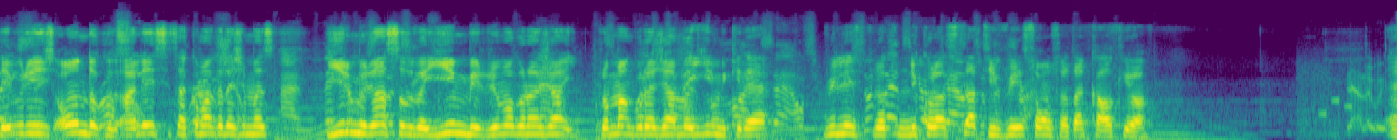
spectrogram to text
De Vries, 19 Alesi takım arkadaşımız, 20 Russell ve 21 Roman Grosjean, Roman Grosjean ve 22 de Williams pilotu Nicolas Latifi son sıradan kalkıyor. Ee,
